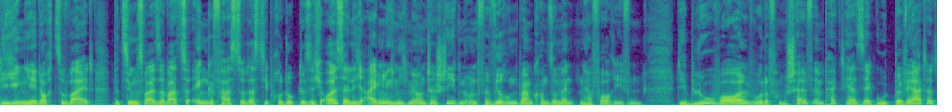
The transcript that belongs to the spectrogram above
Die ging jedoch zu weit, beziehungsweise war zu eng gefasst, sodass die Produkte sich äußerlich eigentlich nicht mehr unterschieden und Verwirrung beim Konsumenten hervorriefen. Die Blue Wall wurde vom Shelf Impact her sehr gut bewertet,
